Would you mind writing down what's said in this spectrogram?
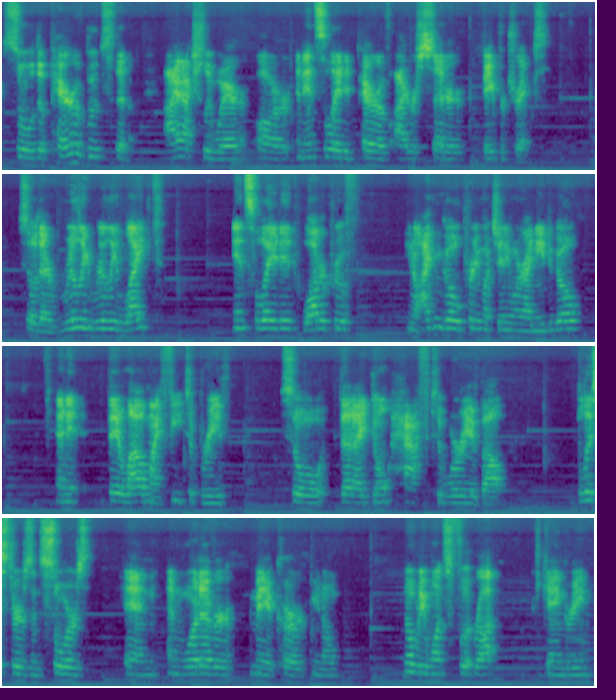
So the pair of boots that I actually wear are an insulated pair of Irish Setter Vapor Treks. So they're really, really light, insulated, waterproof. You know, I can go pretty much anywhere I need to go, and it they allow my feet to breathe so that I don't have to worry about blisters and sores and and whatever may occur. You know, nobody wants foot rot, gangrene.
